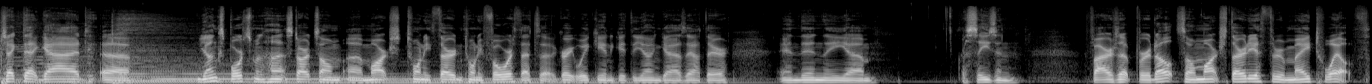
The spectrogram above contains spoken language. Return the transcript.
check that guide. Uh, young Sportsman Hunt starts on uh, March 23rd and 24th. That's a great weekend to get the young guys out there. And then the, um, the season fires up for adults on March 30th through May 12th.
